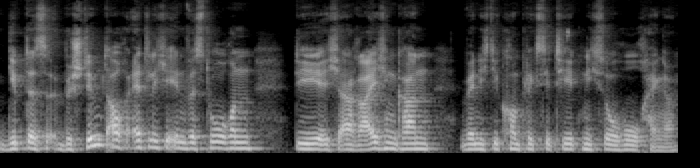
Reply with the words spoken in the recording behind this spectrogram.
gibt es bestimmt auch etliche Investoren, die ich erreichen kann, wenn ich die Komplexität nicht so hoch hänge.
